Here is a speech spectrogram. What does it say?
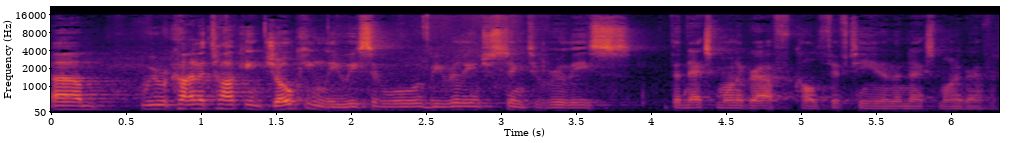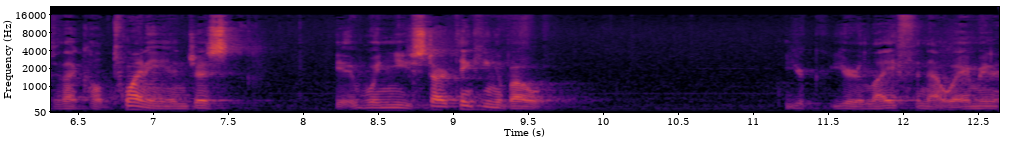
um, we were kind of talking jokingly. We said, well, it would be really interesting to release the next monograph called 15 and the next monograph after that called 20. And just when you start thinking about your, your life in that way, I mean,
